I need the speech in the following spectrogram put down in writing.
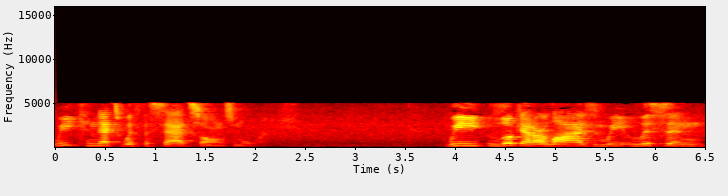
we connect with the sad songs more. We look at our lives and we listen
